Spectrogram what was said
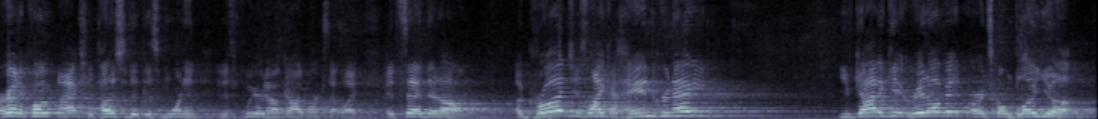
I read a quote and I actually posted it this morning, and it's weird how God works that way. It said that um, a grudge is like a hand grenade. You've got to get rid of it or it's going to blow you up.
